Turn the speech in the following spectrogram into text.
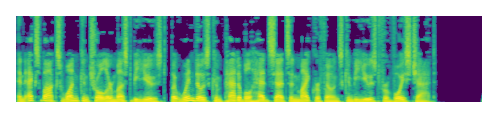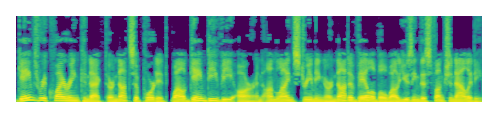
An Xbox One controller must be used, but Windows-compatible headsets and microphones can be used for voice chat. Games requiring Kinect are not supported, while game DVR and online streaming are not available while using this functionality.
